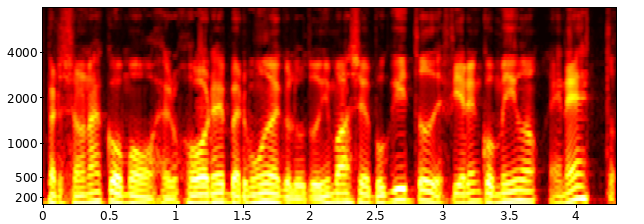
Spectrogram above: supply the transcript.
personas como Jorge Bermúdez, que lo tuvimos hace poquito, difieren conmigo en esto.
